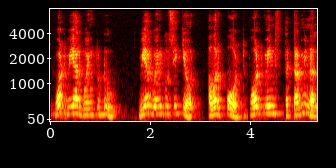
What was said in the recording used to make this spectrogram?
What we are going to do, we are going to secure our port. Port means the terminal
